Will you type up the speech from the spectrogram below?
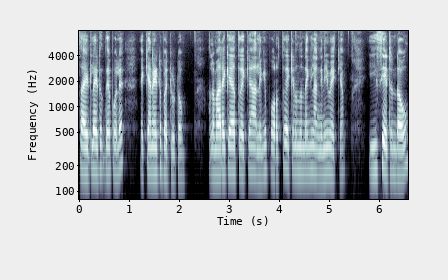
സൈഡിലായിട്ട് ഇതേപോലെ വെക്കാനായിട്ട് പറ്റും കേട്ടോ അലമാരയ്ക്കകത്ത് വെക്കാം അല്ലെങ്കിൽ പുറത്ത് വെക്കണമെന്നുണ്ടെങ്കിൽ അങ്ങനെയും വെക്കാം. ഈസി ആയിട്ടുണ്ടാവും.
